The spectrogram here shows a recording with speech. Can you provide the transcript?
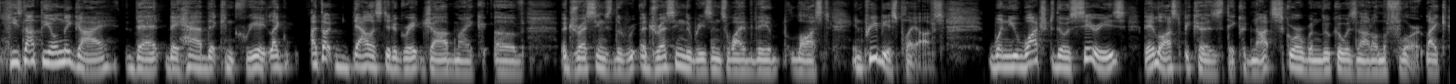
he's not the only guy that they have that can create. Like I thought Dallas did a great job, Mike, of addressing the addressing the reasons why they lost in previous playoffs. When you watched those series, they lost because they could not score when Luka was not on the floor. Like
